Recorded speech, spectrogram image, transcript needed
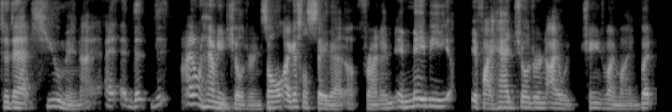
to that human? I I, the, the, I don't have any children, so I guess I'll say that up front, and and maybe if I had children, I would change my mind, but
